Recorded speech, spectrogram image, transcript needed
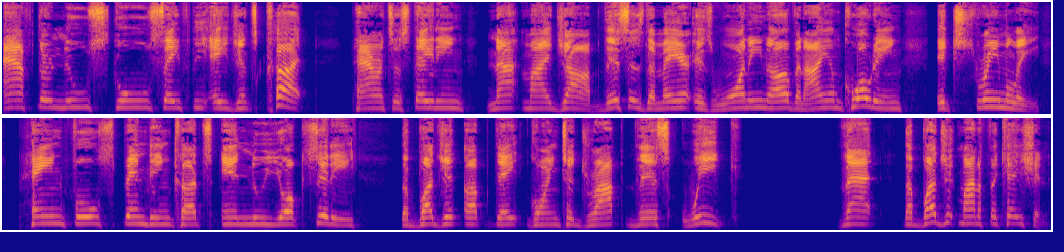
after new school safety agents cut. Parents are stating, not my job. This is the mayor is warning of, and I am quoting, extremely painful spending cuts in New York City the budget update going to drop this week. That the budget modification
